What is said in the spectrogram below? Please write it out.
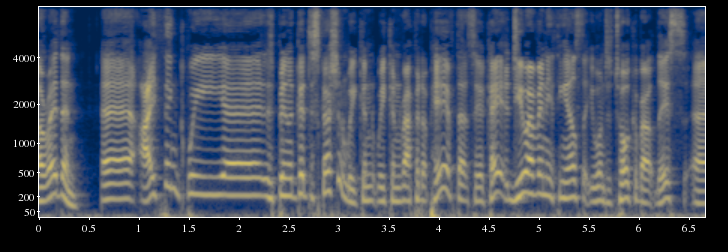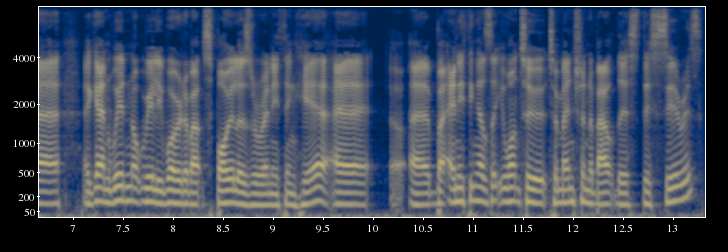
all right then. Uh, I think we uh, it's been a good discussion. We can we can wrap it up here if that's okay. Do you have anything else that you want to talk about this? Uh, again, we're not really worried about spoilers or anything here. Uh, uh, but anything else that you want to, to mention about this this series?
